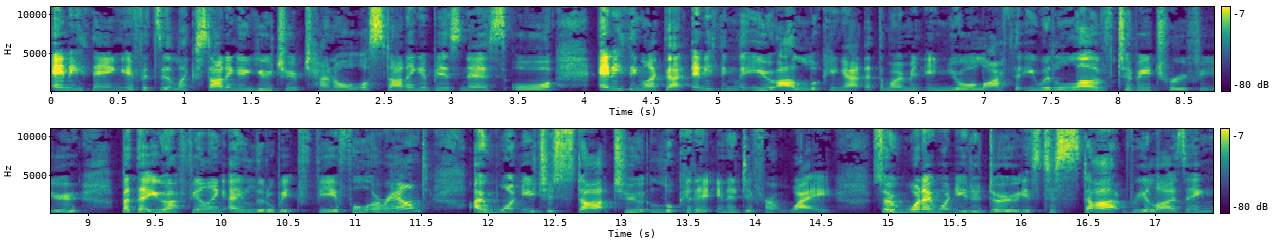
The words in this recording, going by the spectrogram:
anything. If it's like starting a YouTube channel or starting a business or anything like that, anything that you are looking at at the moment in your life that you would love to be true for you, but that you are feeling a little bit fearful around, I want you to start to look at it in a different way. So, what I want you to do is to start realizing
